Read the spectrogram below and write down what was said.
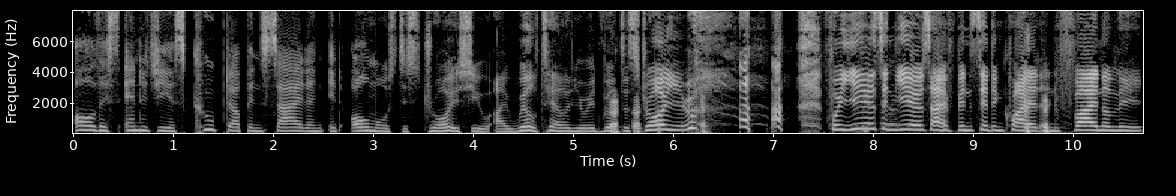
all this energy is cooped up inside and it almost destroys you. I will tell you it will destroy you for years and years I've been sitting quiet and finally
